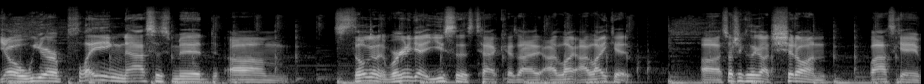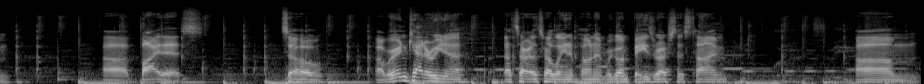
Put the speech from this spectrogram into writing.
Yo, we are playing Nasus mid. Um, still gonna we're gonna get used to this tech because I I like I like it, uh, especially because I got shit on last game uh, by this. So uh, we're in Katarina. That's our that's our lane opponent. We're going phase rush this time. Um,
